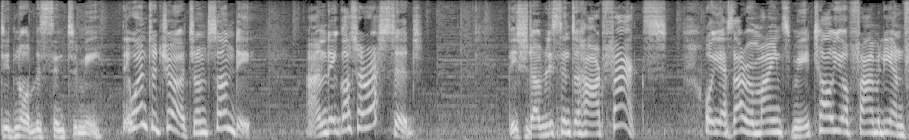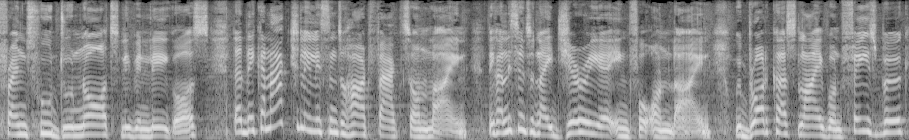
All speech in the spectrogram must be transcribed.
did not listen to me. They went to church on Sunday and they got arrested. They should have listened to hard facts. Oh, yes, that reminds me. Tell your family and friends who do not live in Lagos that they can actually listen to hard facts online. They can listen to Nigeria Info online. We broadcast live on Facebook,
